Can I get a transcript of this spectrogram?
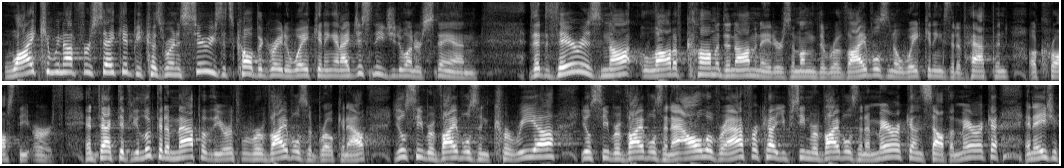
Why can we not forsake it? Because we're in a series that's called The Great Awakening, and I just need you to understand that there is not a lot of common denominators among the revivals and awakenings that have happened across the earth. In fact, if you looked at a map of the earth where revivals have broken out, you'll see revivals in Korea, you'll see revivals in all over Africa, you've seen revivals in America and South America and Asia,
